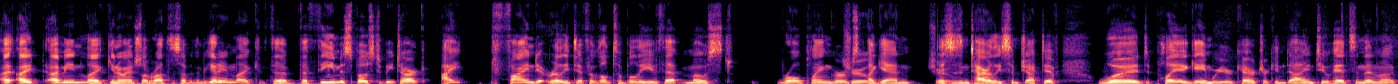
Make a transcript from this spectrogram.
I, I I mean, like you know, Angela brought this up in the beginning. Like the the theme is supposed to be dark. I find it really difficult to believe that most role playing groups, True. again, True. this is entirely subjective, would play a game where your character can die in two hits, and then like,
